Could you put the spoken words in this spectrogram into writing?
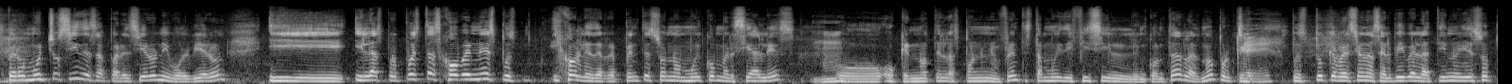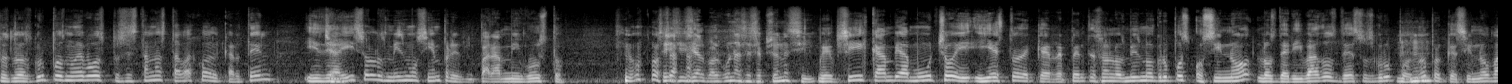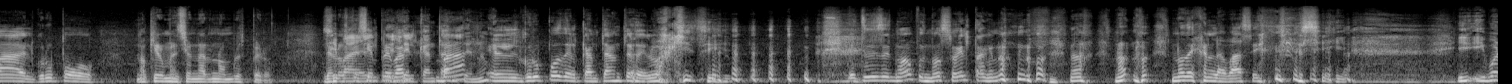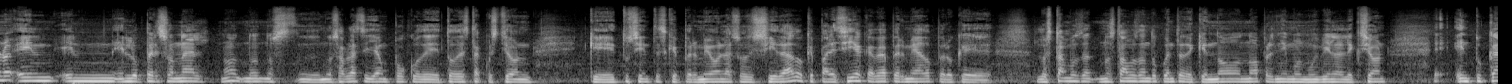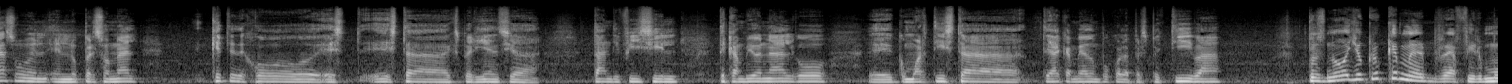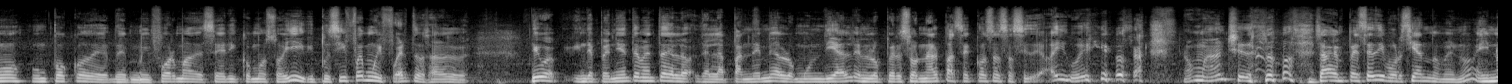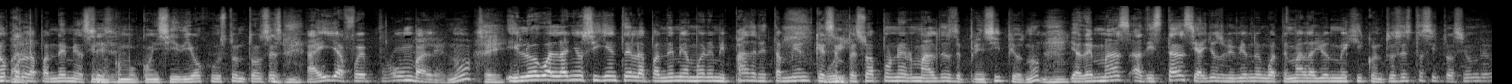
pero muchos sí desaparecieron y volvieron, y y, las propuestas jóvenes, pues, híjole, de repente son muy comerciales o, que no te las ponen enfrente. Está muy difícil encontrarlas, ¿no? Porque, pues tú que mencionas el Vive Latino y eso, pues los grupos nuevos, pues están hasta abajo del cartel y de ahí son los mismos siempre, para mi gusto. ¿No? sí, sí, sí, algunas excepciones sí. Eh, sí, cambia mucho y, esto de que de repente son los mismos grupos o si no, los derivados de esos grupos, ¿no? Porque si no va el grupo, no quiero mencionar nombres, pero de los que siempre van, del cantante, ¿no? el grupo del cantante del Baki, sí. Entonces, no, pues no sueltan, ¿no? No, no, no, no, dejan la base. sí. Y, bueno, en, en, lo personal, ¿no? Nos, nos hablaste ya un poco de toda esta cuestión que tú sientes que permeó en la sociedad o que parecía que había permeado, pero que lo estamos, nos estamos dando cuenta de que no, no aprendimos muy bien la lección. En tu caso, en, en lo personal, ¿Qué te dejó esta experiencia tan difícil? ¿Te cambió en algo? Eh, como artista, ¿te ha cambiado un poco la perspectiva? Pues no, yo creo que me reafirmó un poco de, de mi forma de ser y cómo soy. Y pues sí fue muy fuerte, o sea, digo, independientemente de, lo, de, la pandemia, lo mundial, en lo personal pasé cosas así de, ay, güey, o sea, no manches, ¿no? O sea, empecé divorciándome, ¿no? Y no por la pandemia, sino como coincidió justo, entonces ahí ya fue, pum, vale, ¿no? Y luego al año siguiente de la pandemia muere mi padre también, que se empezó a poner mal desde principios, ¿no? Y además a distancia, ellos viviendo en Guatemala, yo en México, entonces esta situación de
